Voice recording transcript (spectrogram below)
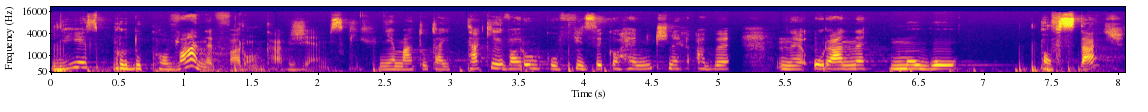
nie jest produkowany w warunkach ziemskich. Nie ma tutaj takich warunków fizykochemicznych, aby y, uran mógł powstać.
